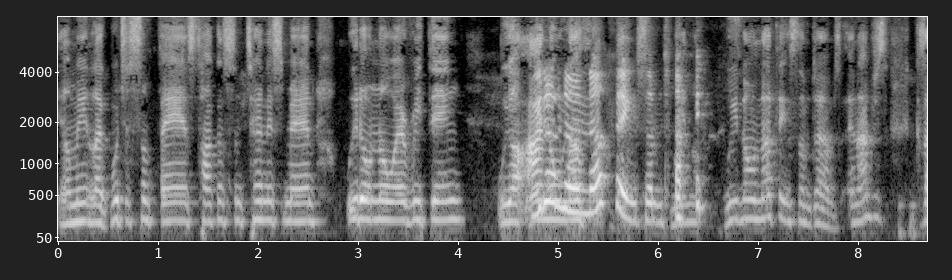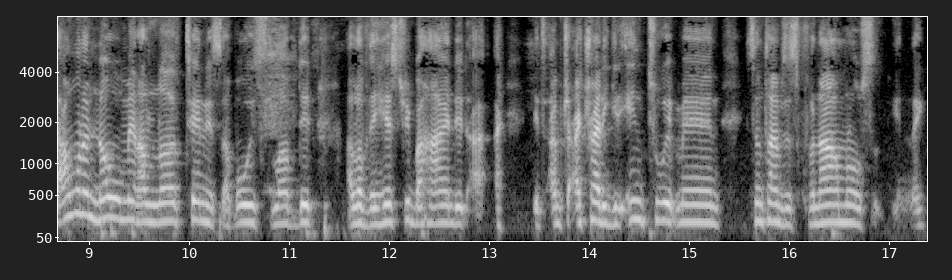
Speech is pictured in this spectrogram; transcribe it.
You know what I mean? Like we're just some fans talking some tennis, man. We don't know everything. We all We I don't know nothing. nothing we sometimes. know, we know nothing sometimes. And i'm just because i want to know man i love tennis. I've always loved it. I love the history behind it. I, I it's i'm i try to get into it man. Sometimes it's phenomenal like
